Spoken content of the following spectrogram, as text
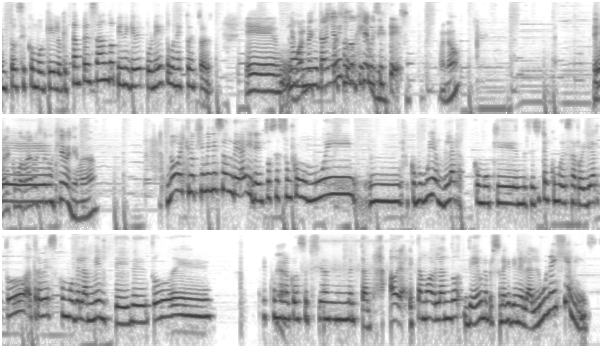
Entonces, como que lo que están pensando tiene que ver con esto, con esto, esto. Eh, no, Igual me pasó extraña eso porque tú Géminis. hiciste eso. ¿no? Igual es como raro ser un Eh, Géminis, ¿no? No, es que los Géminis son de aire, entonces son como muy, mm, como muy hablar, como que necesitan como desarrollar todo a través como de la mente, de todo de... Es como una concepción mental. Ahora, estamos hablando de una persona que tiene la luna en Géminis.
